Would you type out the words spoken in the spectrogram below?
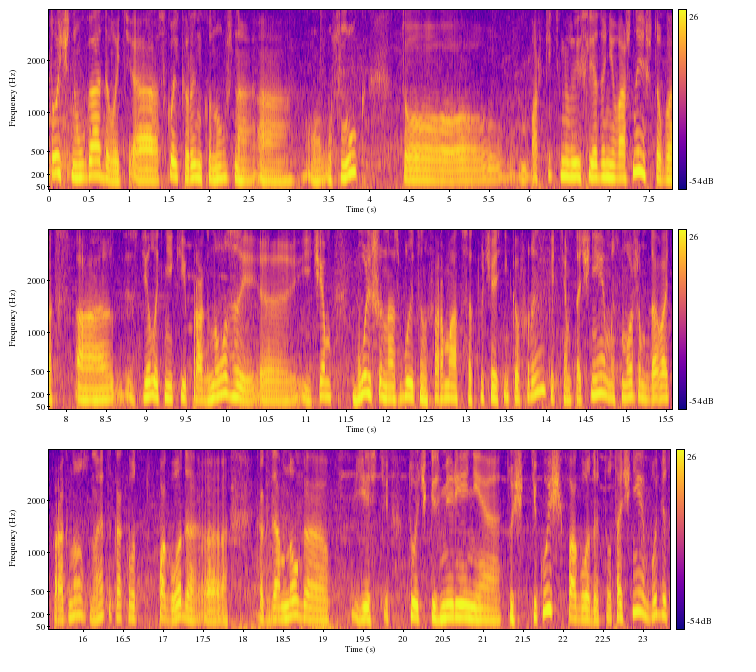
точно угадывать, сколько рынку нужно услуг, то маркетинговые исследования важны, чтобы э, сделать некие прогнозы, э, и чем больше у нас будет информации от участников рынка, тем точнее мы сможем давать прогнозы. Но это как вот погода, э, когда много есть точек измерения текущей погоды, то точнее будет,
